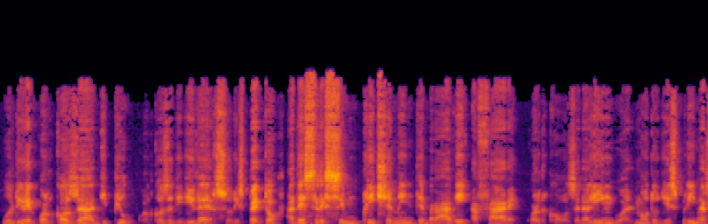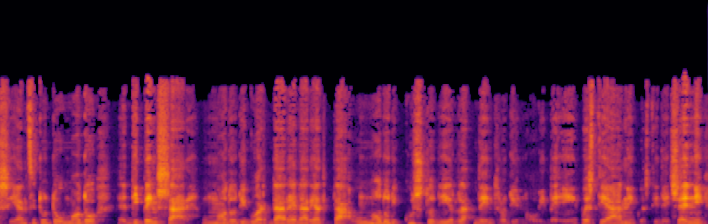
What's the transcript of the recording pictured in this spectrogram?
vuol dire qualcosa di più, qualcosa di diverso rispetto ad essere semplicemente bravi a fare qualcosa. La lingua, il modo di esprimersi è anzitutto un modo eh, di pensare, un modo di guardare la realtà, un modo di custodirla dentro di noi. Beh, in questi anni, in questi decenni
